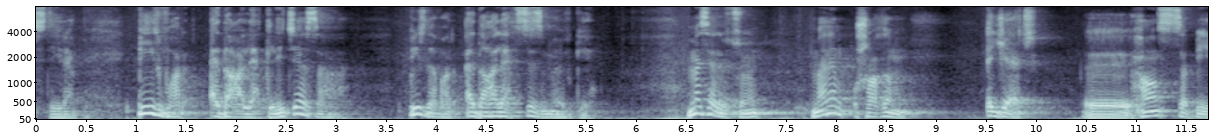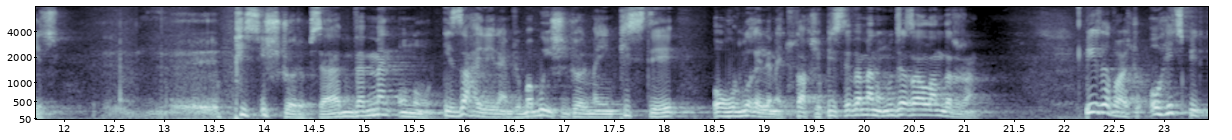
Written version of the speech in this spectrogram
istəyirəm. Bir var ədalətli cəza, bir də var ədalətsiz mövqe. Məsəl üçün, mənim uşağım əgər e, hansısa bir e, pis iş görübsə və mən onu izah eləyirəm ki, bu işi görməyin pisdir, oğurluq eləmək tutaq ki, pisdir və mən onu cəzalandırıram. Bir də var ki, o heç bir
